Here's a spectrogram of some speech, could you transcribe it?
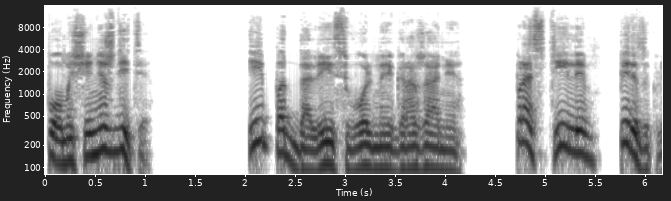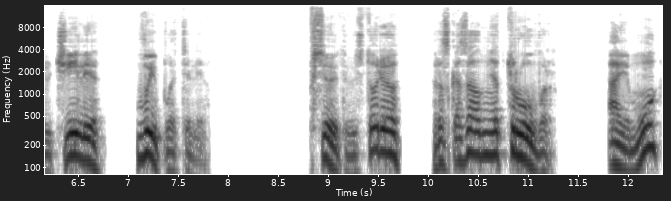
помощи не ждите. И поддались вольные горожане. Простили, перезаключили, выплатили. Всю эту историю рассказал мне Трувор, а ему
